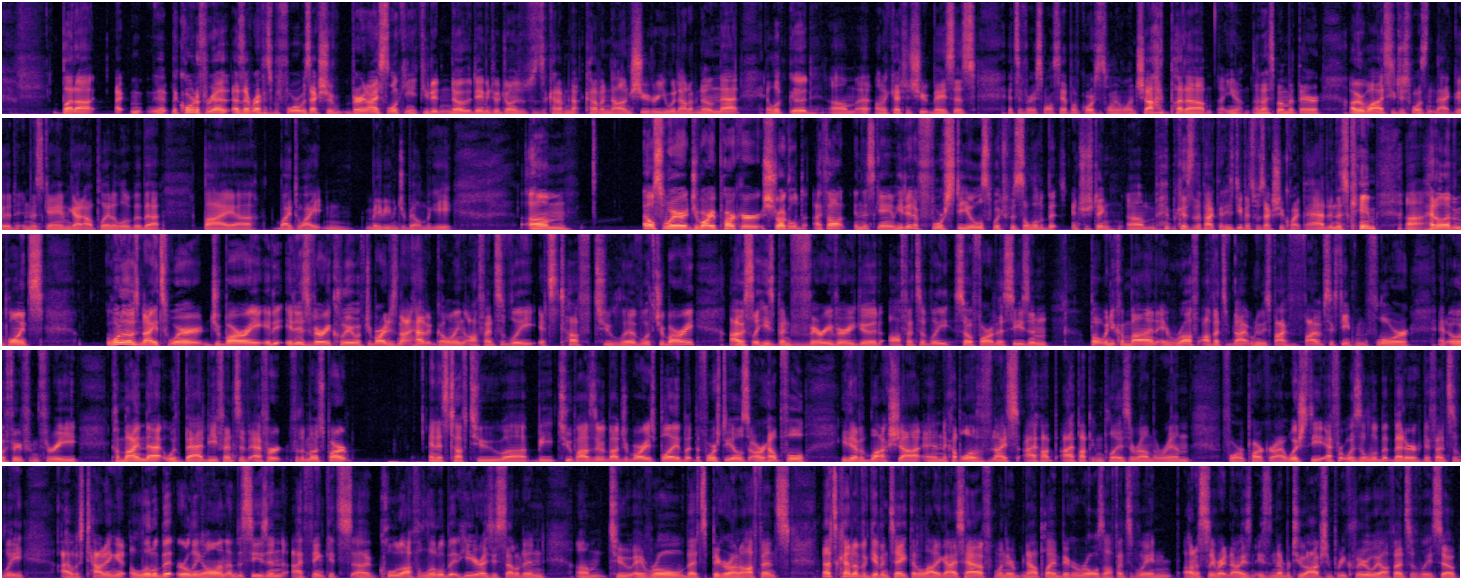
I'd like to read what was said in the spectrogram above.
But uh, I, the corner three, as I referenced before, was actually very nice looking. If you didn't know that Damian Jones was kind of not, kind of a non-shooter, you would not have known that. It looked good um, on a catch and shoot basis. It's a very small sample, of course. It's only one shot, but uh, you know, a nice moment there. Otherwise, he just wasn't that good in this game. Got outplayed a little bit by uh, by Dwight and maybe even JaVale McGee. Um, Elsewhere, Jabari Parker struggled, I thought, in this game. He did have four steals, which was a little bit interesting um, because of the fact that his defense was actually quite bad in this game. Uh, had 11 points, one of those nights where Jabari, it, it is very clear if Jabari does not have it going offensively, it's tough to live with Jabari. Obviously, he's been very, very good offensively so far this season. But when you combine a rough offensive night when he was 5, 5 of 16 from the floor and 0 of 3 from 3, combine that with bad defensive effort for the most part, and it's tough to uh, be too positive about Jabari's play, but the four steals are helpful. He did have a block shot and a couple of nice eye popping plays around the rim for Parker. I wish the effort was a little bit better defensively. I was touting it a little bit early on of the season. I think it's uh, cooled off a little bit here as he settled in um, to a role that's bigger on offense. That's kind of a give and take that a lot of guys have when they're now playing bigger roles offensively. And honestly, right now he's, he's the number two option pretty clearly offensively. So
